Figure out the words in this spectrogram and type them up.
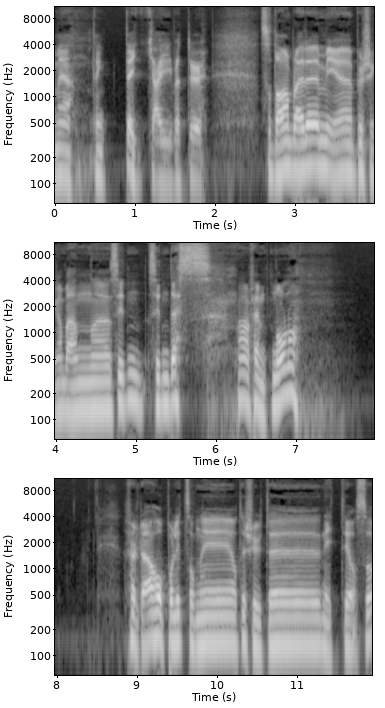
med, tenkte jeg, vet du. Så da ble det mye pushing av band eh, siden, siden dess. Jeg er 15 år nå. Følte jeg holdt på litt sånn i 87 til 90 også,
